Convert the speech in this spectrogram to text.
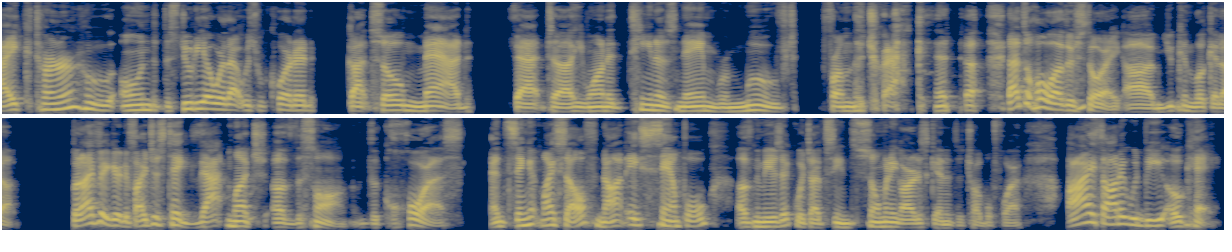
Ike Turner, who owned the studio where that was recorded, got so mad that uh, he wanted Tina's name removed from the track. and, uh, that's a whole other story. Um, you can look it up. But I figured if I just take that much of the song, the chorus, and sing it myself, not a sample of the music, which I've seen so many artists get into trouble for, I thought it would be okay.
